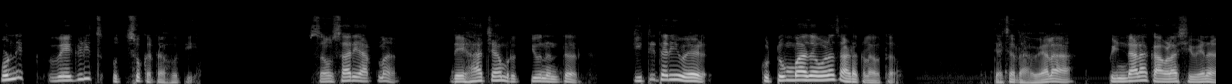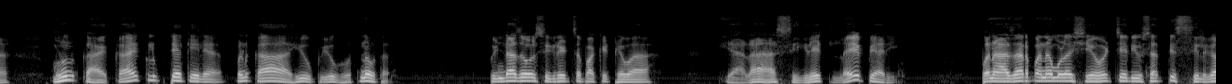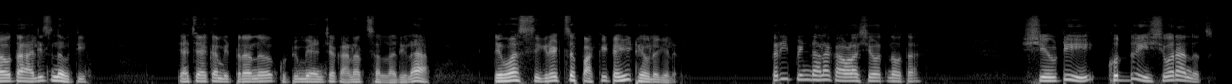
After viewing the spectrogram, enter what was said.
म्हणून एक वेगळीच उत्सुकता होती. संसारी आत्मा देहाच्या मृत्यूनंतर कितीतरी वेळ कुटुंबाजवळच अडकला होता. त्याच्या दहाव्याला पिंडाला कावळा शिवेना म्हणून काय काय क्लुप्त्या केल्या पण काही उपयोग होत नव्हता. पिंडाजवळ सिगरेटचं पाकिट ठेवा याला सिगरेट लय प्यारी. पण आजारपणामुळे शेवटच्या दिवसात ती सिलगावता आलीच नव्हती. त्याच्या एका मित्रानं कुटुंबियांच्या कानात सल्ला दिला. तेव्हा सिगरेटचं पाकिटही ठेवलं गेलं. तरी पिंडाला कावळा शेवत नव्हता. शेवटी खुद्द ईश्वरानंच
